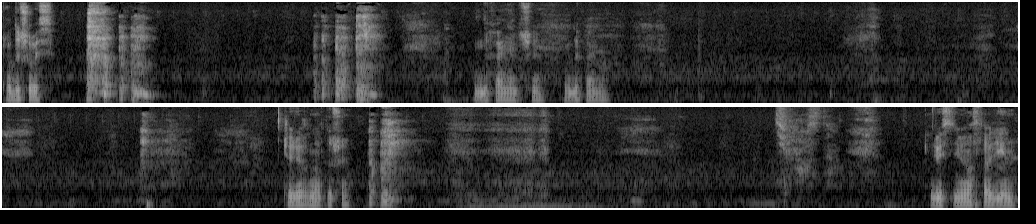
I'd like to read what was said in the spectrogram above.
Продышивайся. Дыхание души, дыхание. Через нос дыши. Двести девяносто один,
